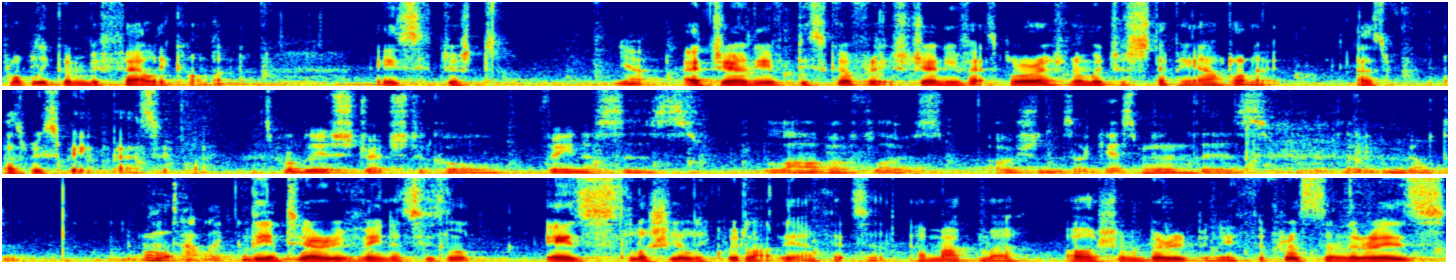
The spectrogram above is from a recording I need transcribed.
probably going to be fairly common. It's just yeah. a journey of discovery, it's a journey of exploration, and we're just stepping out on it as as we speak, basically. It's probably a stretch to call Venus's lava flows oceans, I guess, but mm. there's melted well, metallic. The interior of Venus is is slushy liquid like the Earth. It's a, a magma ocean buried beneath the crust, and there is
